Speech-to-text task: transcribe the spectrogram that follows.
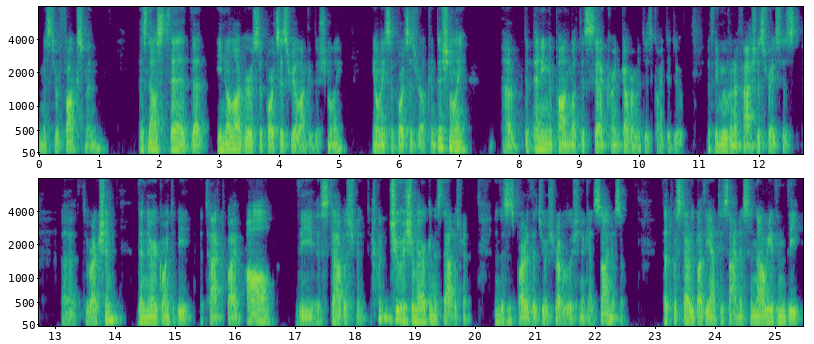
Mr. Foxman, has now said that he no longer supports Israel unconditionally. He only supports Israel conditionally, uh, depending upon what this uh, current government is going to do. If they move in a fascist, racist uh, direction, then they're going to be attacked by all the establishment, Jewish American establishment. And this is part of the Jewish revolution against Zionism that was started by the anti-Zionists. And now even the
